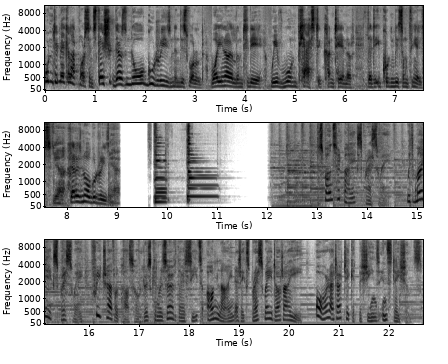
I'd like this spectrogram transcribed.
wouldn't it make a lot more sense there sh- there's no good reason in this world why in Ireland today we have one plastic container that it couldn't be something else Yeah. there is no good reason Yeah. Sponsored by Expressway. With My Expressway, free travel pass holders can reserve their seats online at expressway.ie or at our ticket machines in stations.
